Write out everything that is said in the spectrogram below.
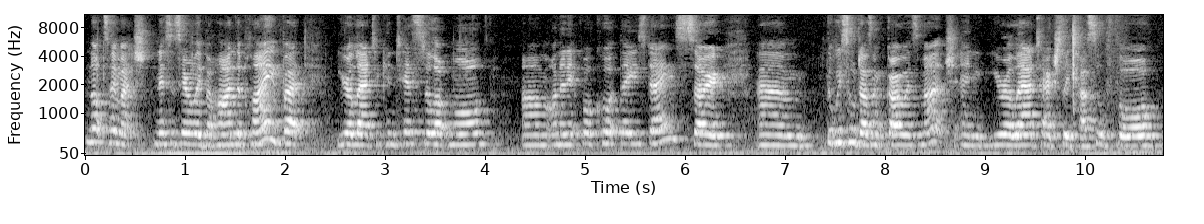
not so much necessarily behind the play, but you're allowed to contest a lot more um, on a netball court these days. So um, the whistle doesn't go as much, and you're allowed to actually tussle for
